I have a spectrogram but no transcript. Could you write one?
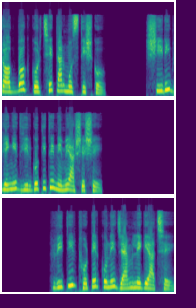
টকবক করছে তার মস্তিষ্ক। সিঁড়ি ভেঙে ধীরগতিতে নেমে আসে সে। রীতির ঠোঁটের কোণে জ্যাম লেগে আছে।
